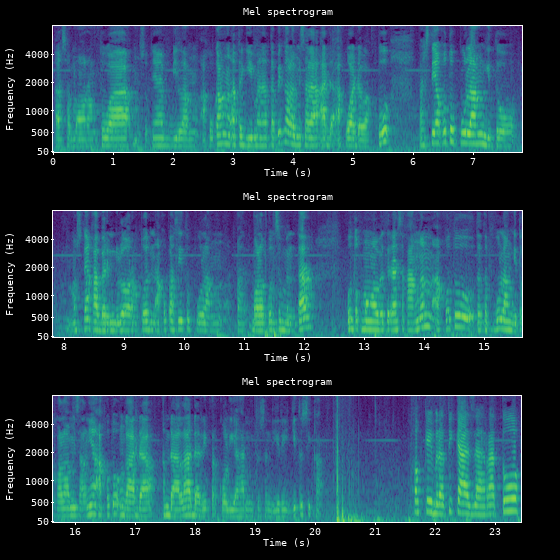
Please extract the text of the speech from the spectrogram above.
Eh, sama orang tua, maksudnya bilang aku kangen atau gimana. Tapi kalau misalnya ada aku ada waktu, pasti aku tuh pulang gitu. Maksudnya kabarin dulu orang tua dan aku pasti itu pulang, walaupun sebentar untuk mengobati rasa kangen aku tuh tetap pulang gitu kalau misalnya aku tuh nggak ada kendala dari perkuliahan itu sendiri gitu sih kak Oke, berarti Kak Zara tuh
